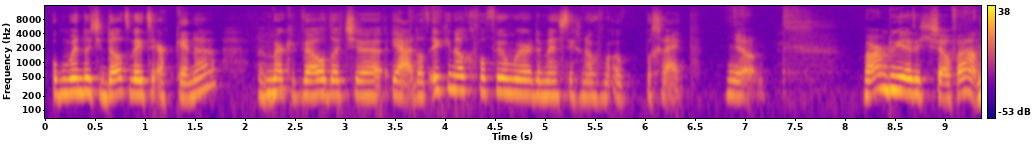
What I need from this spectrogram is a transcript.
Op het moment dat je dat weet te erkennen Mhm. merk ik wel dat, je, ja, dat ik in elk geval veel meer de mensen tegenover me ook begrijp. Ja. Waarom doe je dit jezelf aan?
